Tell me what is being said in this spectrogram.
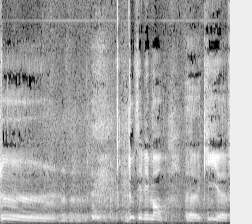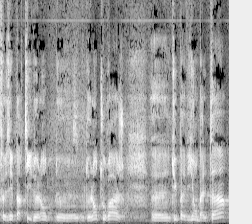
deux deux éléments qui euh, faisaient partie de l'entourage euh, du pavillon Baltard.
